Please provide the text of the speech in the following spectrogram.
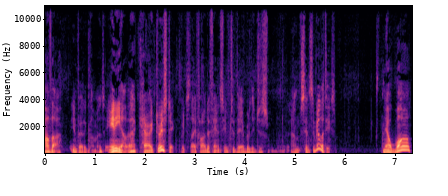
other, inverted commas, any other characteristic which they find offensive to their religious um, sensibilities. Now, while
